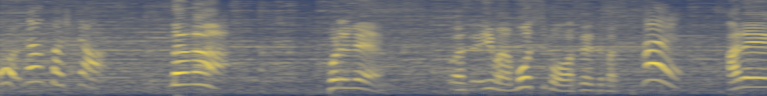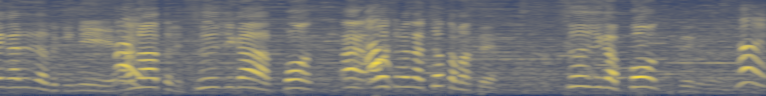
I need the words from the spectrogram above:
おなんか来た。は7これね今もしも忘れてます。いあれが出た時に、はい。あの後に数字がボンああ。大島さんちょっと待って。数字がボンって出る。はい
